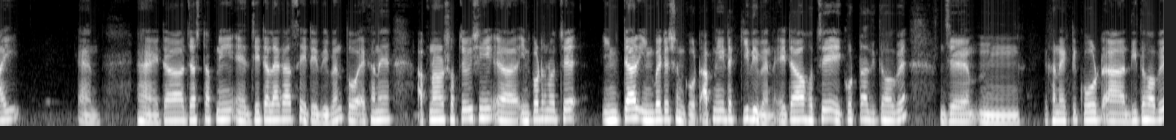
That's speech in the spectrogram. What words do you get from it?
I N হ্যাঁ এটা জাস্ট আপনি যেটা লেখা আছে এটাই দিবেন। তো এখানে আপনার সবচেয়ে বেশি ইম্পর্টেন্ট হচ্ছে ইন্টার ইনভাইটেশন কোড আপনি এটা কি দিবেন? এটা হচ্ছে এই কোডটা দিতে হবে যে এখানে একটি কোড দিতে হবে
